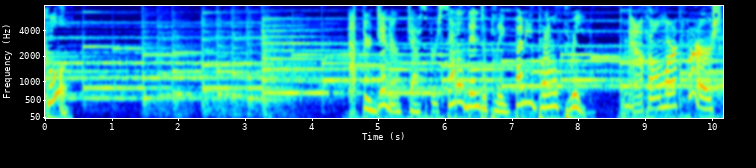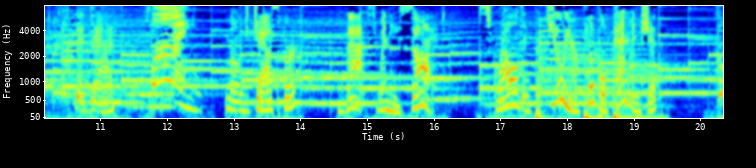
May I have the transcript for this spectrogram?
cool. After dinner, Jasper settled in to play Bunny Brawl 3. Math homework first, said Dad. Fine, moaned Jasper. That's when he saw it. Scrawled in peculiar purple penmanship. Who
